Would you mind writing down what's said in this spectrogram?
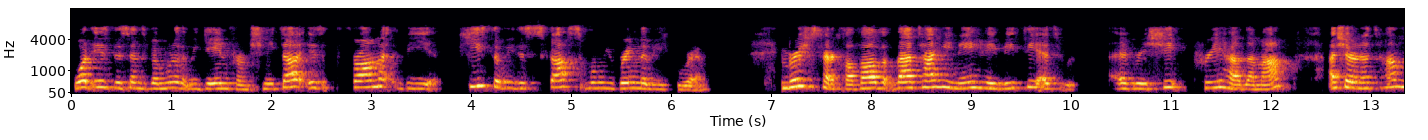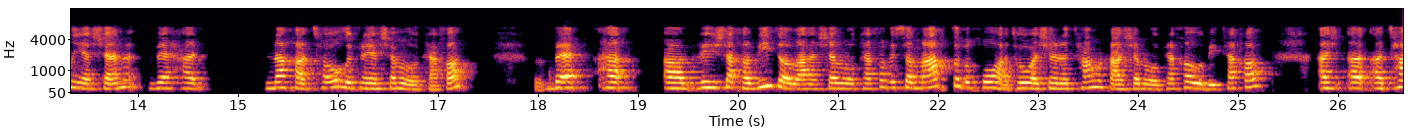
What is the sense of emunah that we gain from Shemitah? Is from the piece that we discuss when we bring the Bikurim. In Bereshit Perek Chaf Vav, Vatahi Neheviti et Rishit Pri Hadama, Asher Natan Li Hashem, Vehad Nachato Lifnei Hashem Elokecha, והשתחווית להשם אלוקיך, ושמחת בכל הטוב אשר נתן לך השם אלוקיך ולביתך אתה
